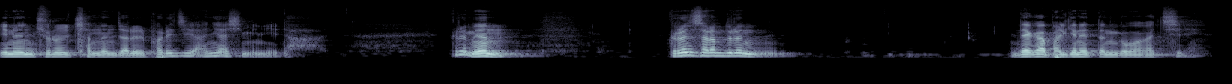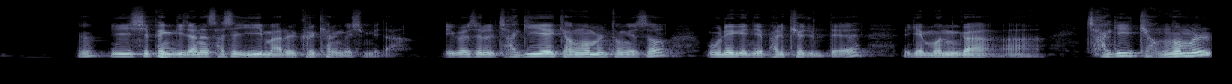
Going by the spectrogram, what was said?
이는 주를 찾는 자를 버리지 아니하심이니이다. 그러면 그런 사람들은 내가 발견했던 것과 같이 이 시편 기자는 사실 이 말을 그렇게 하는 것입니다. 이것을 자기의 경험을 통해서 우리에게 이제 밝혀줄 때 이게 뭔가 아, 자기 경험을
